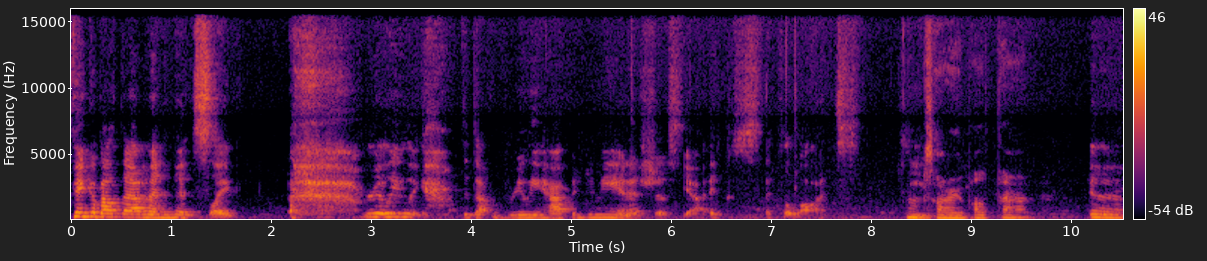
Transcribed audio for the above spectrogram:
think about them and it's like really like did that really happen to me? And it's just yeah, it's it's a lot. I'm sorry about that. Yeah,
